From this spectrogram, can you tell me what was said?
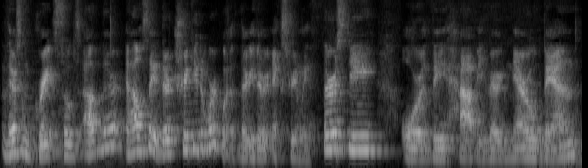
there's some great soaps out there, and I'll say they're tricky to work with. They're either extremely thirsty or they have a very narrow band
